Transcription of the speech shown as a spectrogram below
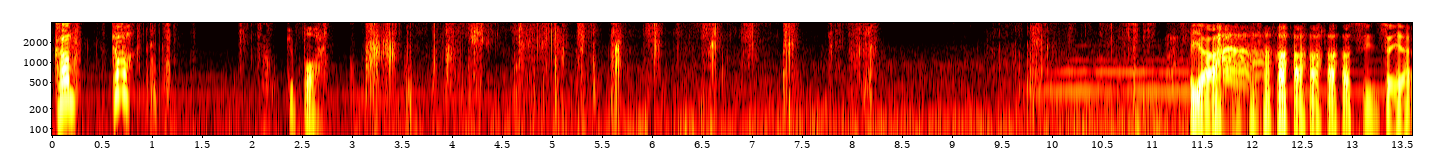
come, come on. Good boy. Yeah, 哎呀，善死啦！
